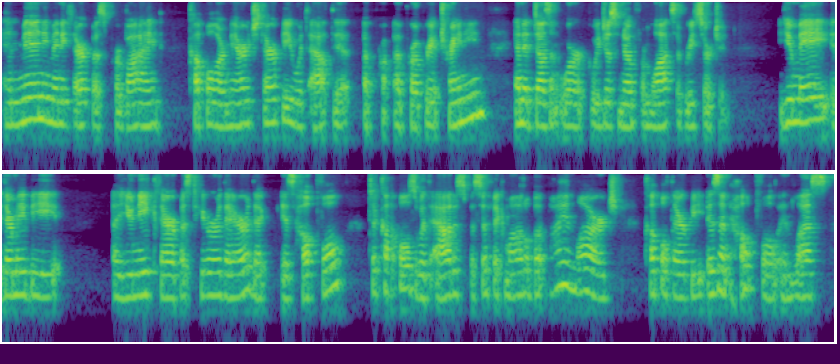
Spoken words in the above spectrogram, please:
And many, many therapists provide couple or marriage therapy without the ap- appropriate training, and it doesn't work. We just know from lots of research. It, you may there may be a unique therapist here or there that is helpful, to couples without a specific model, but by and large, couple therapy isn't helpful unless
